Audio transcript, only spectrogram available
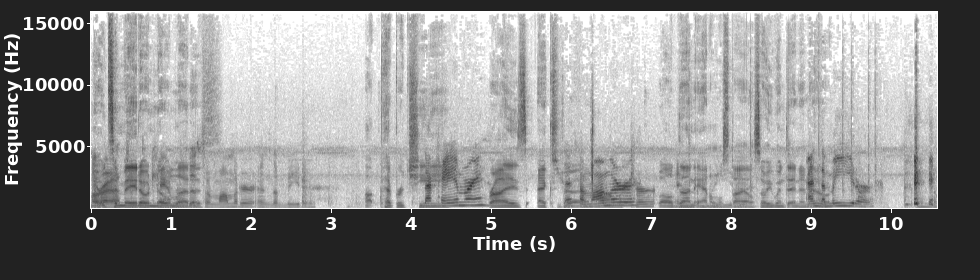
Alright, I took tomato, the no camera, lettuce. The thermometer and the meter. Hot The camera fries The extra. thermometer Well done, the animal meter. style. So he went to In and out. and the meter. And the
